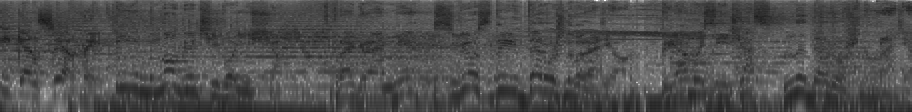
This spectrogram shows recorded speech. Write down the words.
и концерты И много чего еще. В программе «Звезды дорожного радио» Прямо сейчас на Дорожном радио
